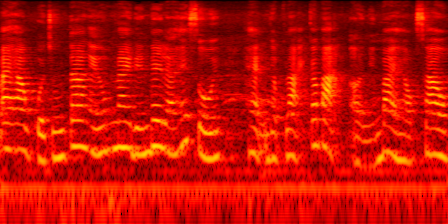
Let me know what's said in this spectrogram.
Bài học của chúng ta ngày hôm nay đến đây là hết rồi. Hẹn gặp lại các bạn ở những bài học sau.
